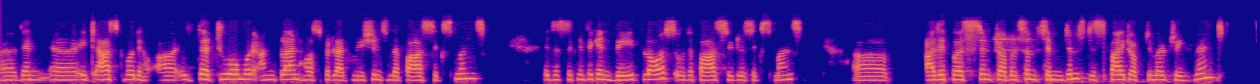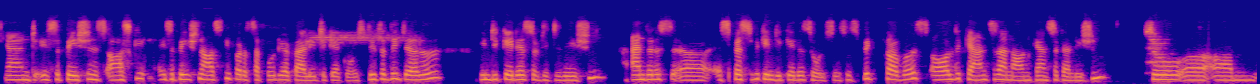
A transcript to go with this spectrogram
uh, then uh, it asks about the, is there two or more unplanned hospital admissions in the past six months? Is a significant weight loss over the past three to six months? Uh, are there persistent troublesome symptoms despite optimal treatment? And is a patient is asking is a patient asking for a supportive or palliative care course? These are the general indicators of deterioration, and there is uh, specific indicators also. So SPICT covers all the cancer and non-cancer condition. So uh, um,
